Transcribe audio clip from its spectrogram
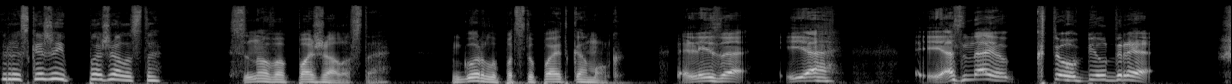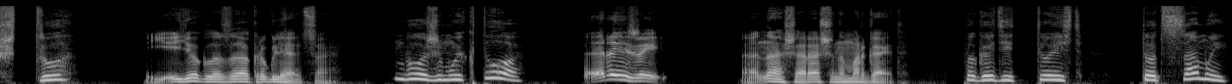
Расскажи, пожалуйста. Снова пожалуйста. Горлу подступает комок. Лиза, я... Я знаю, кто убил Дре. Что? Ее глаза округляются. «Боже мой, кто?» «Рыжий!» Она ошарашенно моргает. «Погоди, то есть тот самый,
